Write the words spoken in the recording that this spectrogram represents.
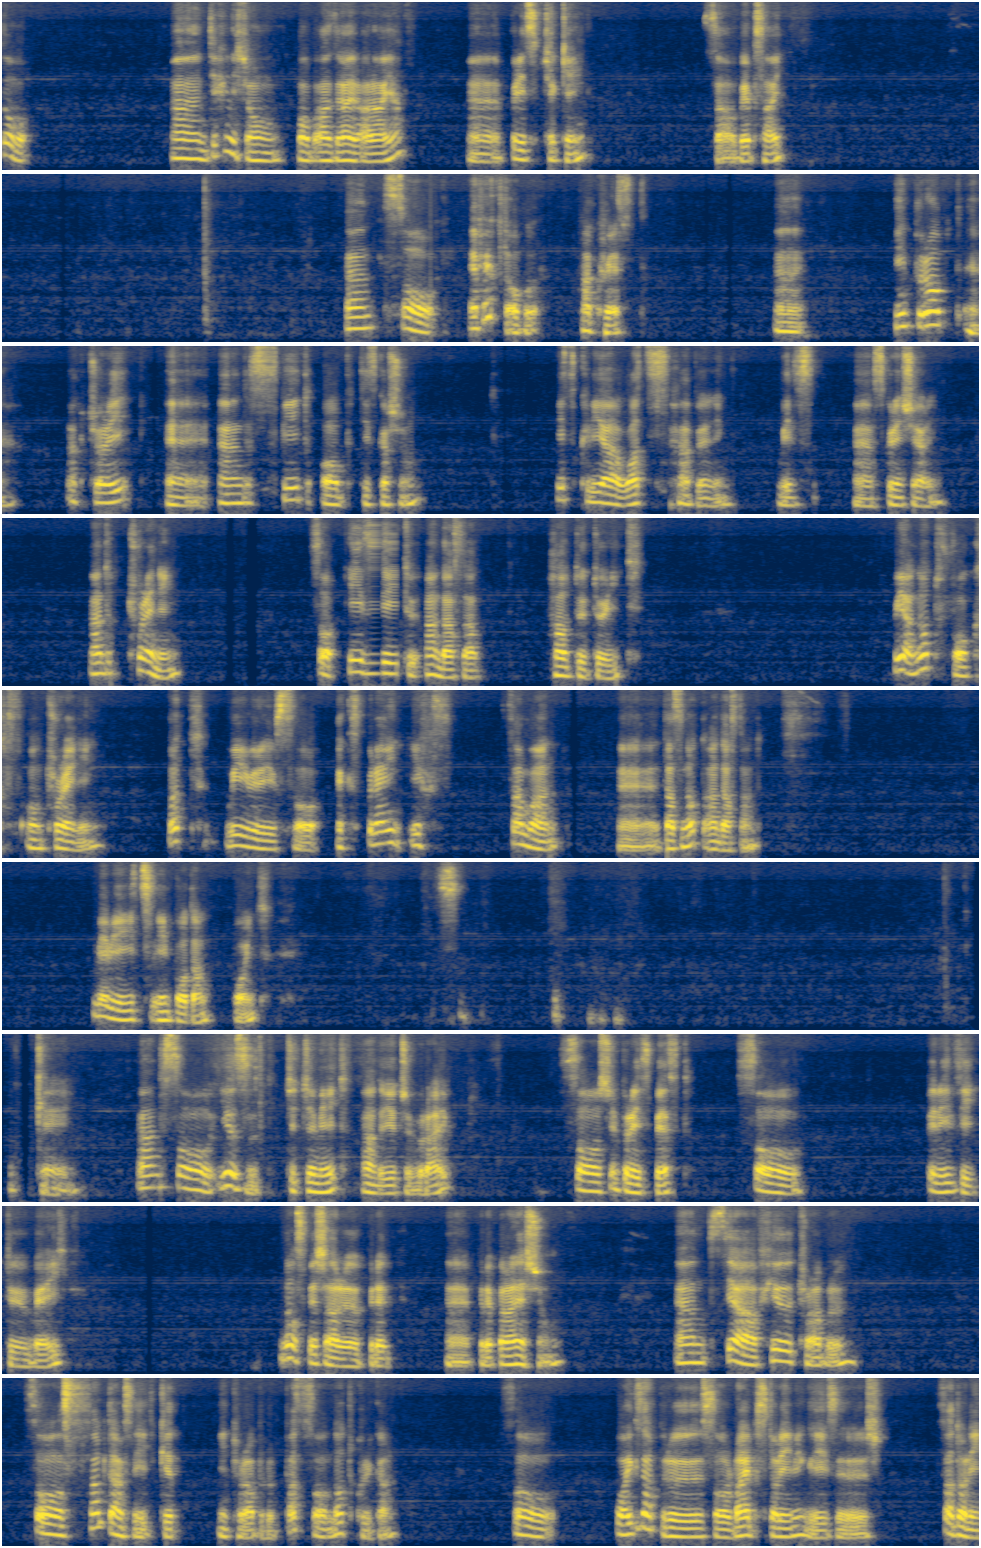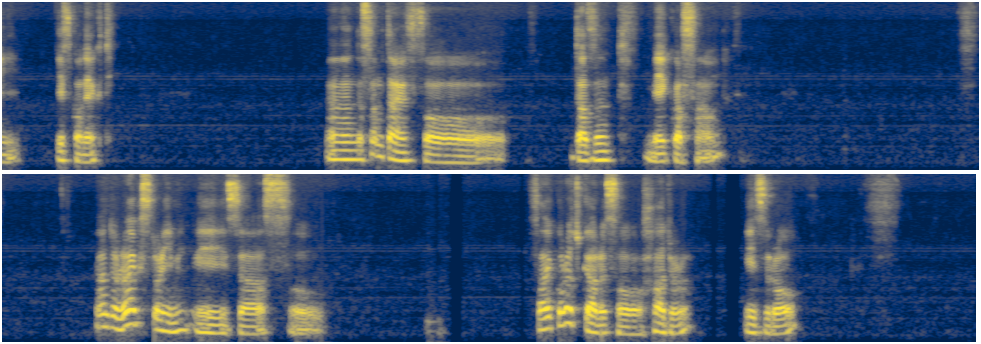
So, uh, definition of Agile Alliance, uh, please check in the website. And so, effect of Hackfest uh, improved uh, actually uh, and speed of discussion. It's clear what's happening with screen sharing and training. So easy to understand how to do it. We are not focused on training, but we will so explain if someone uh, does not understand. Maybe it's important point. Okay. And so use Jitsi Meet and YouTube Live. So simply is best. So very easy to way. No special pre uh, preparation. And there are few trouble. So sometimes it get in trouble, but so not critical. So for example, so live streaming is uh, suddenly disconnect and sometimes so doesn't make a sound. And the live streaming is uh, so psychological so hurdle is low.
